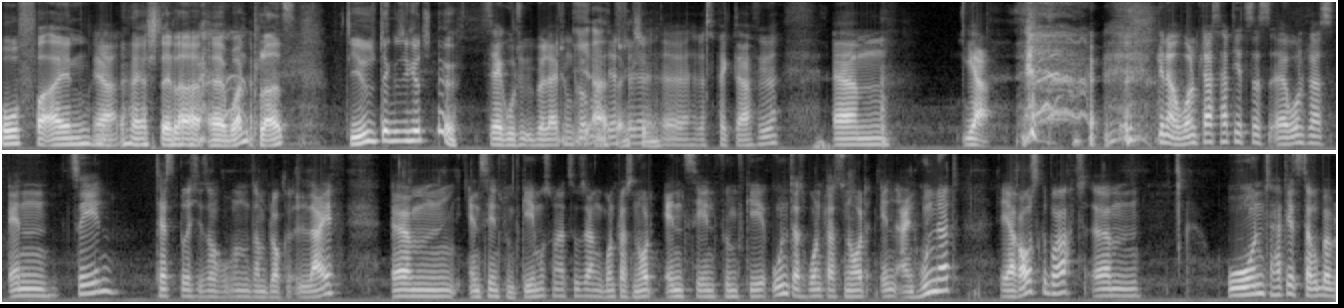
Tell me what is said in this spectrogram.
Hofverein, Ja. Hersteller äh, OnePlus. Die denken sich jetzt, nö. Sehr gute Überleitung, Tom, Ja, an der. Stelle. Äh, Respekt dafür. Ähm, ja. genau, OnePlus hat jetzt das äh, OnePlus N10. Testbericht ist auch auf unserem Blog live. Ähm, N10 5G muss man dazu sagen. OnePlus Nord N10 5G und das OnePlus Nord N100 herausgebracht. Ähm, und hat jetzt darüber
